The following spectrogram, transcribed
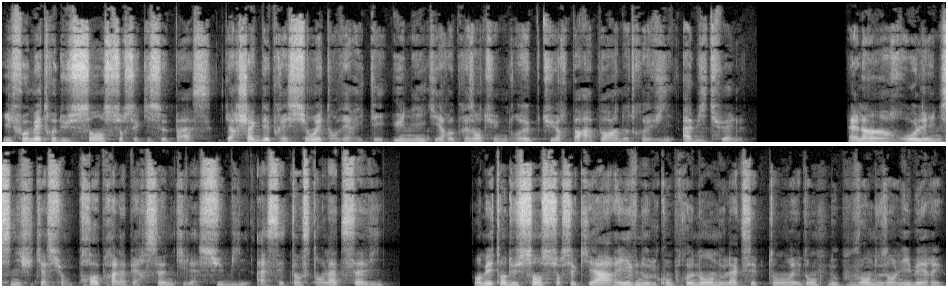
Il faut mettre du sens sur ce qui se passe, car chaque dépression est en vérité unique et représente une rupture par rapport à notre vie habituelle. Elle a un rôle et une signification propre à la personne qui l'a subie à cet instant-là de sa vie. En mettant du sens sur ce qui arrive, nous le comprenons, nous l'acceptons et donc nous pouvons nous en libérer.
